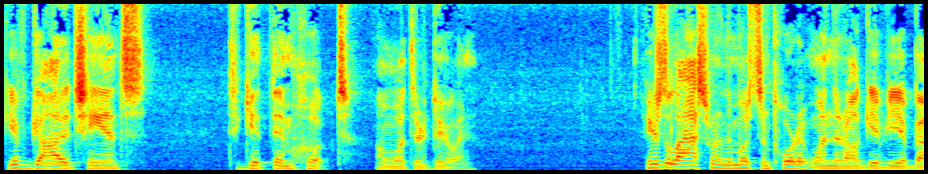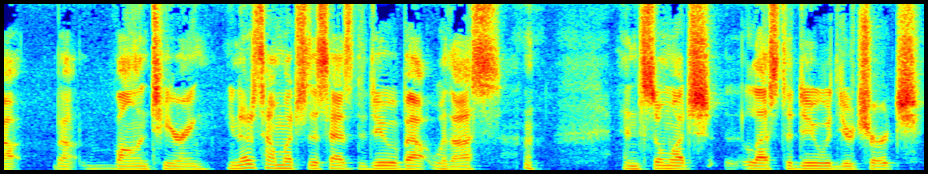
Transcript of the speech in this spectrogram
Give God a chance to get them hooked on what they're doing. Here's the last one, the most important one that I'll give you about about volunteering. You notice how much this has to do about with us, and so much less to do with your church.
